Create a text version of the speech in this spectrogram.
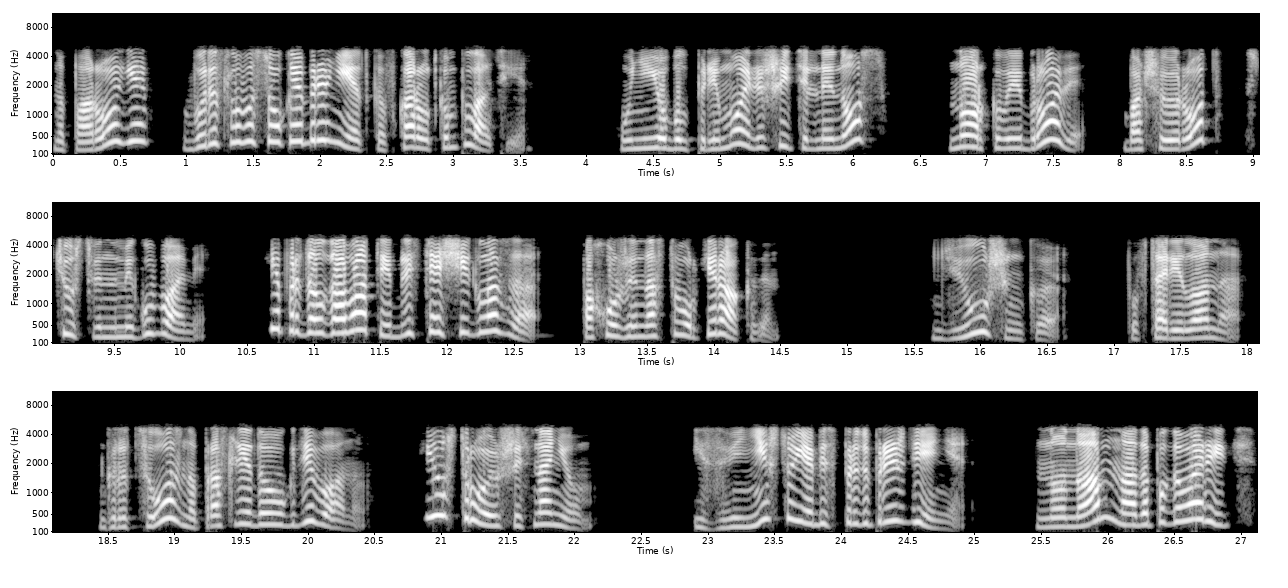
На пороге выросла высокая брюнетка в коротком платье. У нее был прямой решительный нос, норковые брови, большой рот с чувственными губами и продолговатые блестящие глаза, похожие на створки раковин. «Дюшенька!» — повторила она, грациозно проследовав к дивану и устроившись на нем. «Извини, что я без предупреждения, но нам надо поговорить».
